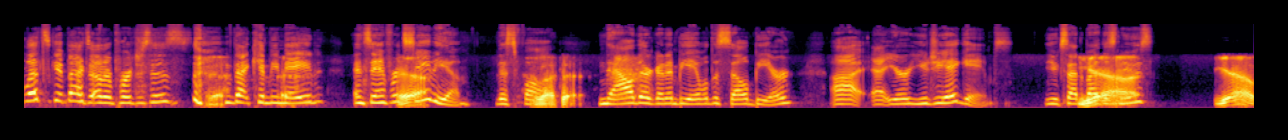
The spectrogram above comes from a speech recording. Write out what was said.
let's get back to other purchases that can be made in Sanford Yeah. Stadium this fall. Now they're going to be able to sell beer uh, at your UGA games. You excited about this news? Yeah,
